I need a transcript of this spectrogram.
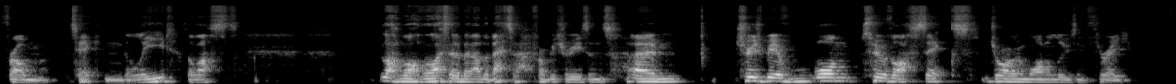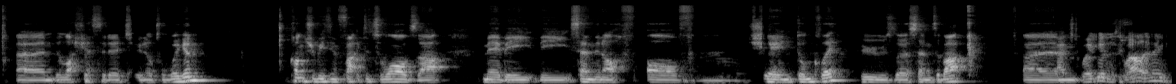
from taking the lead. The last, well, the less said about that, the better for obvious reasons. Um, Shrewsbury have won two of the last six, drawing one and losing three. Um, they lost yesterday 2 0 to Wigan. Contributing factor towards that, maybe the sending off of Shane Dunkley, who's the centre back. Um, Wigan as well, isn't he?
